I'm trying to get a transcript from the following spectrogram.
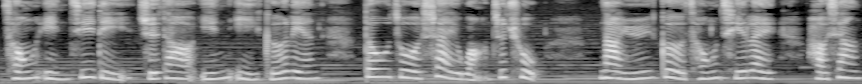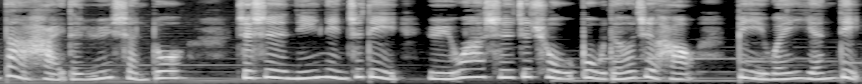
从引基底直到引以隔连。都作晒网之处，那鱼各从其类，好像大海的鱼甚多。只是泥泞之地与洼湿之处不得治好，必为炎地。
